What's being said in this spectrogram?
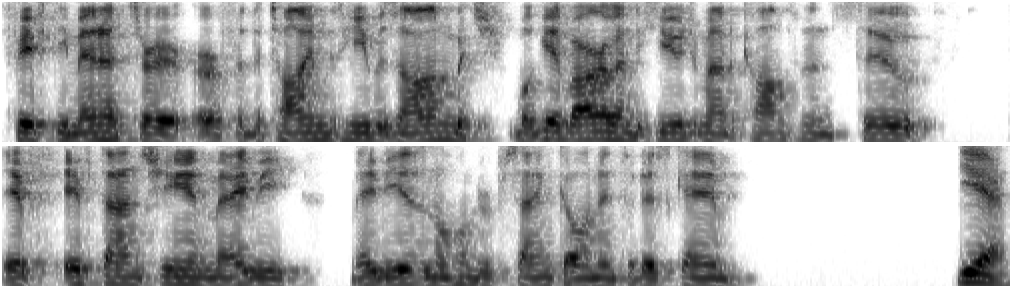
50 minutes or, or for the time that he was on, which will give Ireland a huge amount of confidence too. If if Dan Sheehan maybe maybe isn't 100 percent going into this game. Yeah,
